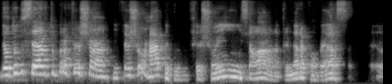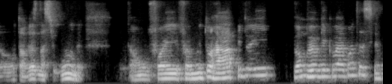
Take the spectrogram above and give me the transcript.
Deu tudo certo para fechar, e fechou rápido, fechou em, sei lá, na primeira conversa, ou talvez na segunda. Então, foi, foi muito rápido e vamos ver o que, que vai acontecer.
